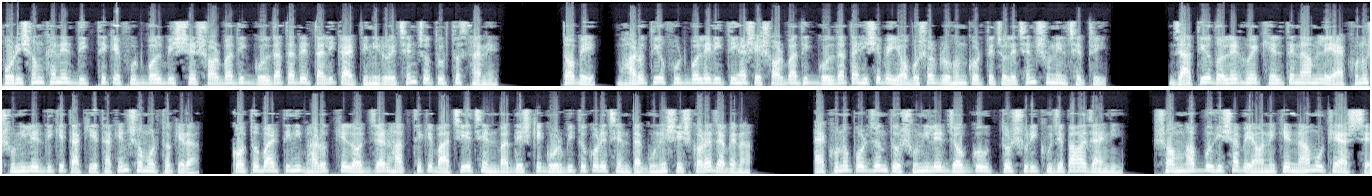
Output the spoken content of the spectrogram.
পরিসংখ্যানের দিক থেকে ফুটবল বিশ্বের সর্বাধিক গোলদাতাদের তালিকায় তিনি রয়েছেন চতুর্থ স্থানে। তবে, ভারতীয় ফুটবলের ইতিহাসে সর্বাধিক গোলদাতা হিসেবেই অবসর গ্রহণ করতে চলেছেন সুনীল ছেত্রী। জাতীয় দলের হয়ে খেলতে নামলে এখনও সুনীলের দিকে তাকিয়ে থাকেন সমর্থকেরা। কতবার তিনি ভারতকে লজ্জার হাত থেকে বাঁচিয়েছেন বা দেশকে গর্বিত করেছেন তা গুণে শেষ করা যাবে না। এখনও পর্যন্ত সুনীলের যজ্ঞ উত্তরসূরি খুঁজে পাওয়া যায়নি। সম্ভাব্য হিসাবে অনেকের নাম উঠে আসছে।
